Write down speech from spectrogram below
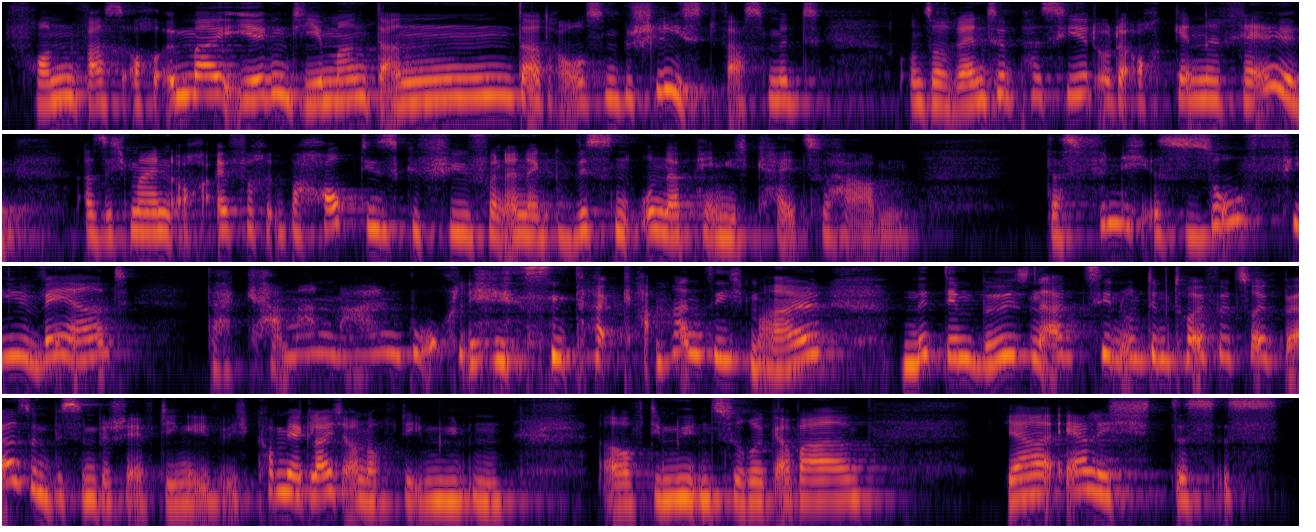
von was auch immer irgendjemand dann da draußen beschließt, was mit unserer Rente passiert oder auch generell. Also ich meine auch einfach überhaupt dieses Gefühl von einer gewissen Unabhängigkeit zu haben. Das finde ich ist so viel wert, da kann man mal ein Buch lesen, da kann man sich mal mit dem bösen Aktien und dem Teufelzeug Börse ein bisschen beschäftigen. Ich komme ja gleich auch noch auf die Mythen, auf die Mythen zurück, aber ja, ehrlich, das ist,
